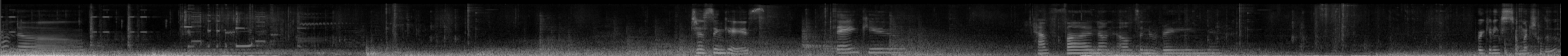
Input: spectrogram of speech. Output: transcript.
Oh no. Just in case. Thank you. Have fun on Elden Ring. We're getting so much loot.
